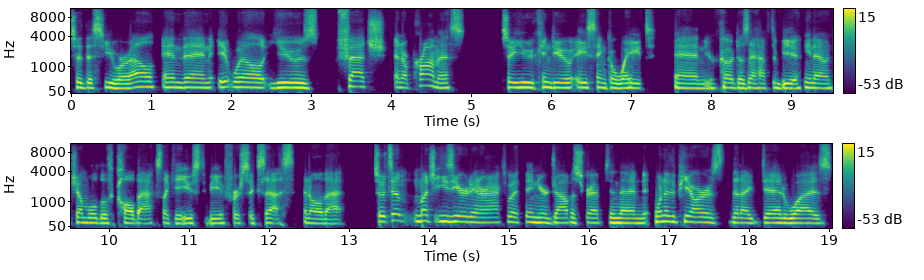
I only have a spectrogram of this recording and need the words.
to this URL, and then it will use fetch and a promise. So you can do async await and your code doesn't have to be, you know, jumbled with callbacks like it used to be for success and all that. So it's a much easier to interact with in your JavaScript. And then one of the PRs that I did was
